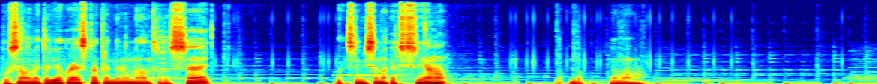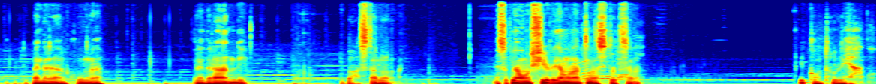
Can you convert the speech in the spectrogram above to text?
possiamo mettere via questo e prendere un altro da 6 queste mi sembra che ci siano no, possiamo riprendere alcune quelle grandi e basta allora proviamo a uscire vediamo un attimo la situazione ricontrolliamo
